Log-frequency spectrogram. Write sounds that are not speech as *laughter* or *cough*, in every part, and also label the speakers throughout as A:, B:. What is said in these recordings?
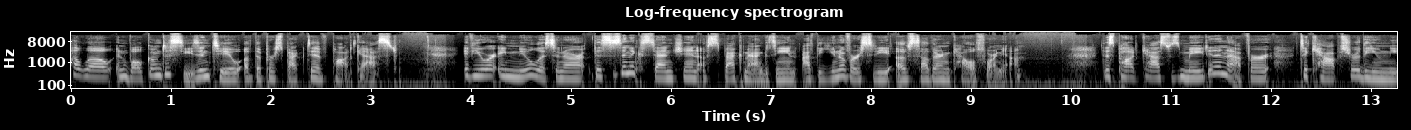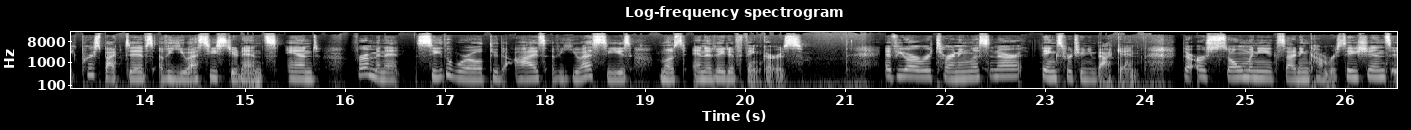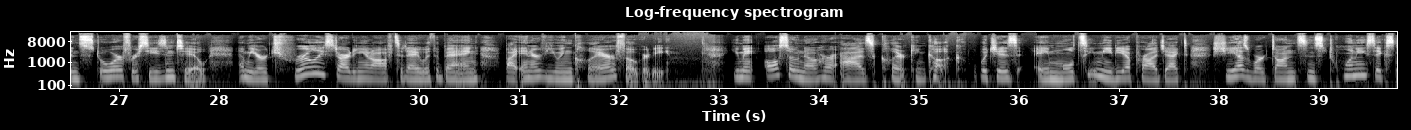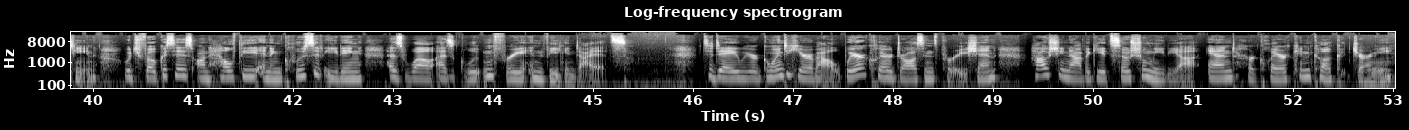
A: Hello, and welcome to season two of the Perspective Podcast. If you are a new listener, this is an extension of Spec Magazine at the University of Southern California. This podcast was made in an effort to capture the unique perspectives of USC students and, for a minute, see the world through the eyes of USC's most innovative thinkers. If you are a returning listener, thanks for tuning back in. There are so many exciting conversations in store for season two, and we are truly starting it off today with a bang by interviewing Claire Fogarty. You may also know her as Claire Can Cook, which is a multimedia project she has worked on since 2016, which focuses on healthy and inclusive eating as well as gluten free and vegan diets. Today, we are going to hear about where Claire draws inspiration, how she navigates social media, and her Claire Can Cook journey.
